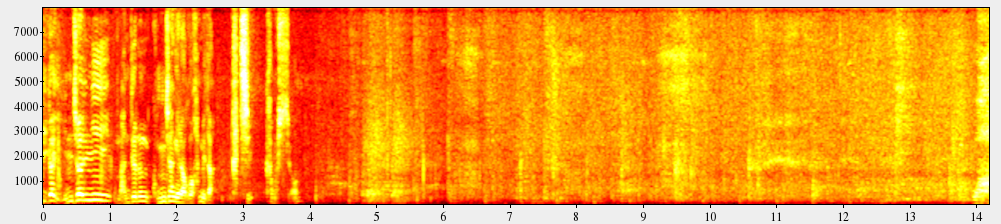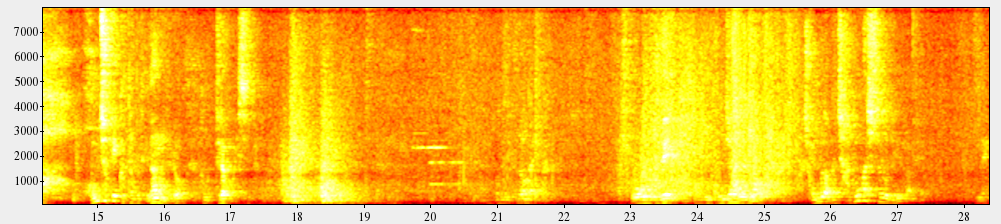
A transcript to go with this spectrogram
여기가 인절미 만드는 공장이라고 합니다. 같이 가보시죠. 와 엄청 깨끗하고 대단한데요. 한번 들어보겠습니다. 오, 근데 이 공장은요 전부 다그 자동화 시설로 되어 있는 것 같아요. 네,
